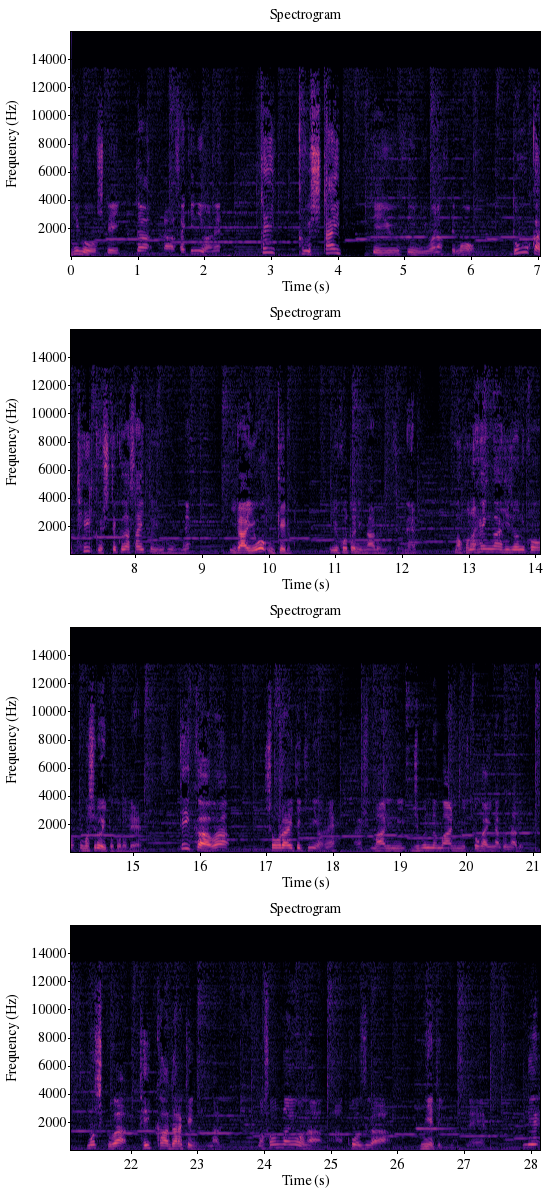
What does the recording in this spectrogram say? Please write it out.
ギブをしていった先にはねテイクしたいっていうふうに言わなくてもどうかテイクしてくださいというふうにね依頼を受けるということになるんですよね。まあ、この辺が非常にこう面白いところでテイカーは将来的にはね周りに自分の周りに人がいなくなるもしくはテイカーだらけになる、まあ、そんなような構図が見えてきます。で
